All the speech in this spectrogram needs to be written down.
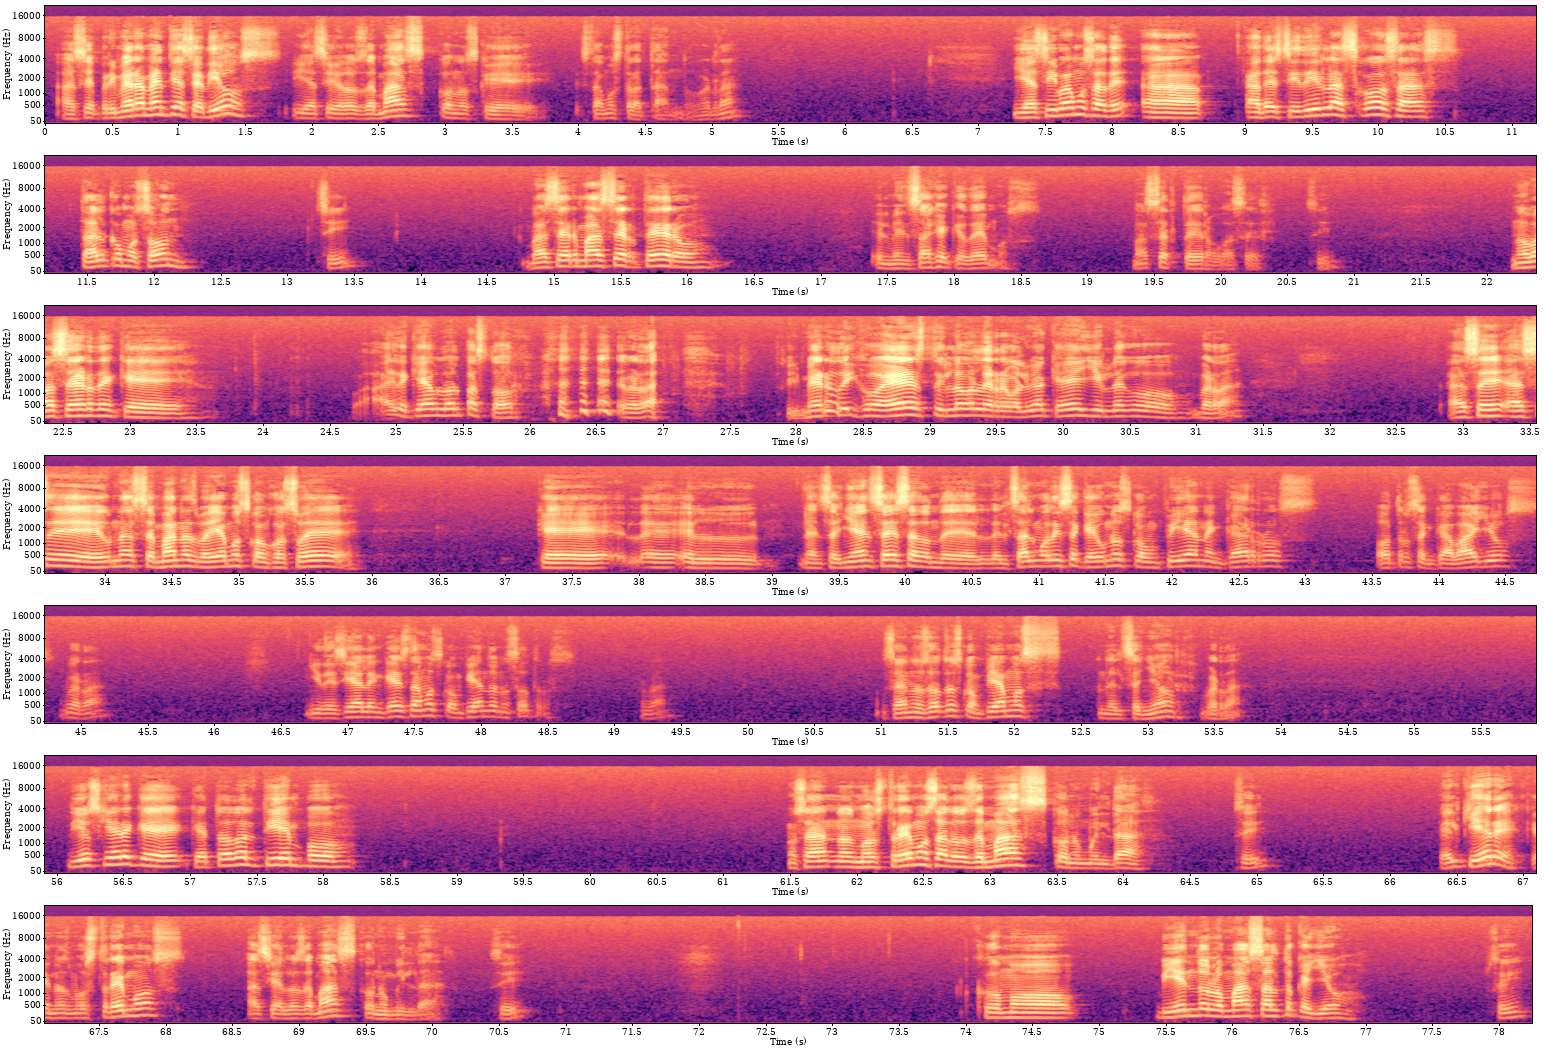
Hacia, primeramente hacia Dios y hacia los demás con los que estamos tratando, ¿verdad? Y así vamos a, a, decidir las cosas tal como son, ¿sí? Va a ser más certero el mensaje que demos, más certero va a ser, ¿sí? No va a ser de que, ay, ¿de qué habló el pastor? de verdad. Primero dijo esto y luego le revolvió aquello y luego, ¿verdad? Hace, hace unas semanas veíamos con Josué que la enseñanza esa donde el, Salmo dice que unos confían en carros, otros en caballos, ¿verdad? Y decía ¿en qué estamos confiando nosotros? ¿verdad? O sea, nosotros confiamos en el Señor, ¿verdad? Dios quiere que, que todo el tiempo O sea, nos mostremos a los demás con humildad, ¿sí? Él quiere que nos mostremos hacia los demás con humildad, ¿sí? Como viendo lo más alto que yo, ¿sí?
